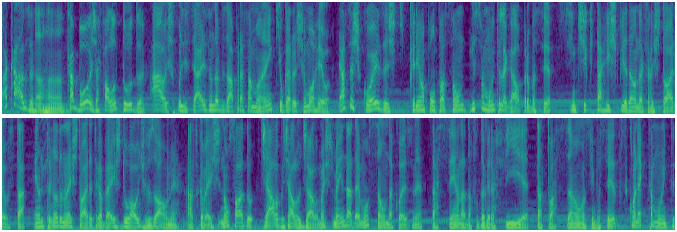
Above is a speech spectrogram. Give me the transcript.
a casa. Aham. Acabou, já falou tudo. Ah, os policiais indo avisar pra essa mãe que o garotinho morreu. Essas coisas que criam a pontuação, isso é muito legal pra você sentir que tá respirando aquela história, você tá entrando na história através do audiovisual, né? Através não só do diálogo, diálogo, diálogo, mas também da, da emoção da coisa, né? Da cena, da fotografia, da atuação, assim, você se conecta muito.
